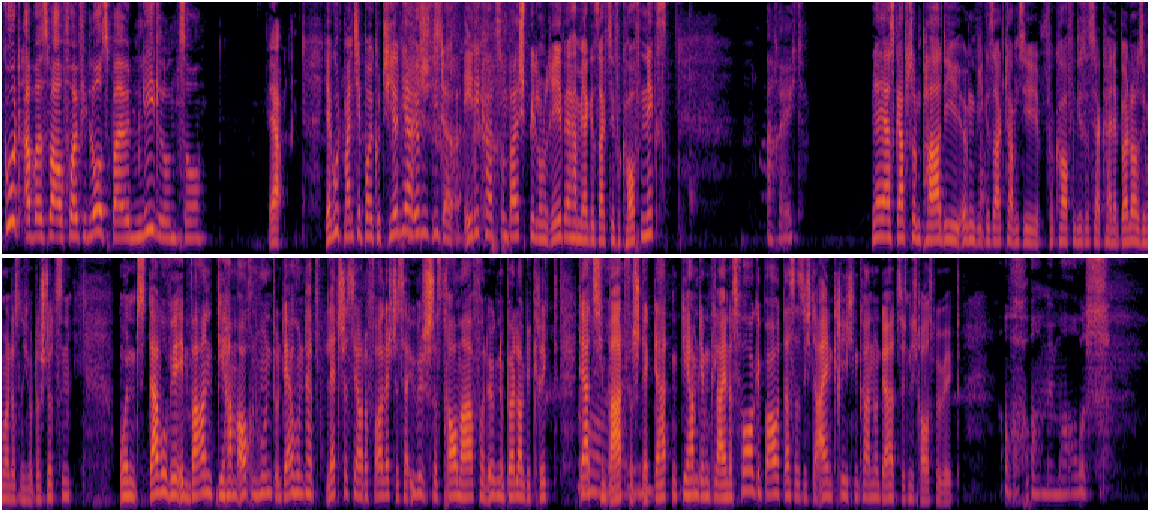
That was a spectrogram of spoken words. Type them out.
gut, aber es war auch voll viel los beim Lidl und so. Ja. Ja gut, manche boykottieren ja Ach, irgendwie. Der. Edeka zum Beispiel und Rewe haben ja gesagt, sie verkaufen nichts. Ach echt? Ja, ja, es gab so ein paar, die irgendwie gesagt haben, sie verkaufen dieses Jahr keine Böller, sie wollen das nicht unterstützen. Und da, wo wir eben waren, die haben auch einen Hund und der Hund hat letztes Jahr oder vorletztes Jahr übelstes Trauma von irgendeinem Böller gekriegt. Der hat sich im Bad Oh, versteckt. Der hat, die haben dem ein kleines vorgebaut, dass er sich da einkriechen kann und der hat sich nicht rausbewegt. Och, arme Maus.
